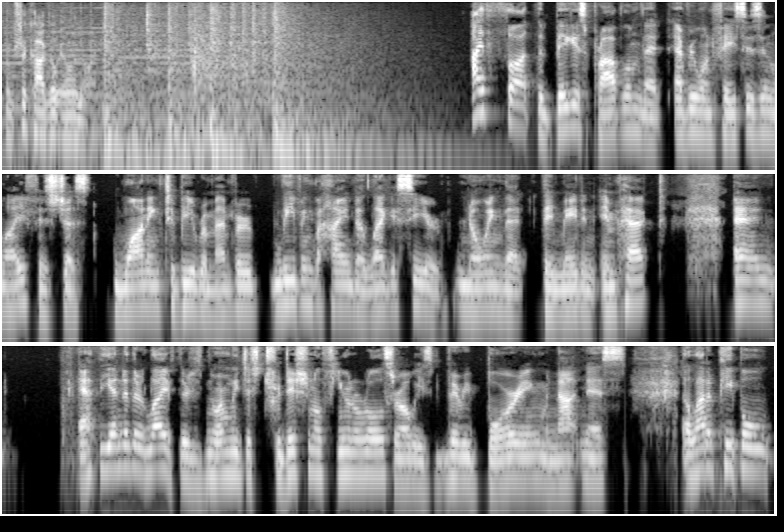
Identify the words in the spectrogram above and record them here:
from Chicago, Illinois. I thought the biggest problem that everyone faces in life is just wanting to be remembered, leaving behind a legacy, or knowing that they made an impact. And at the end of their life, there's normally just traditional funerals are always very boring, monotonous. A lot of people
